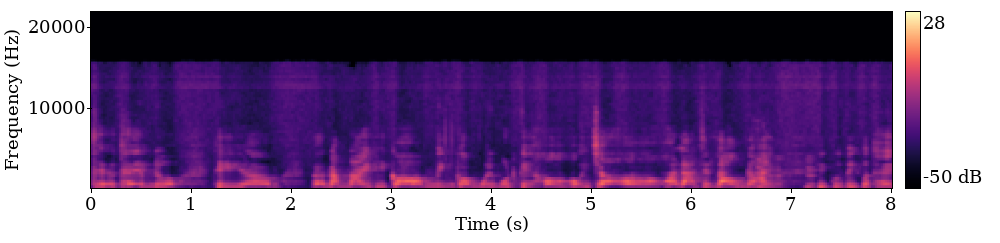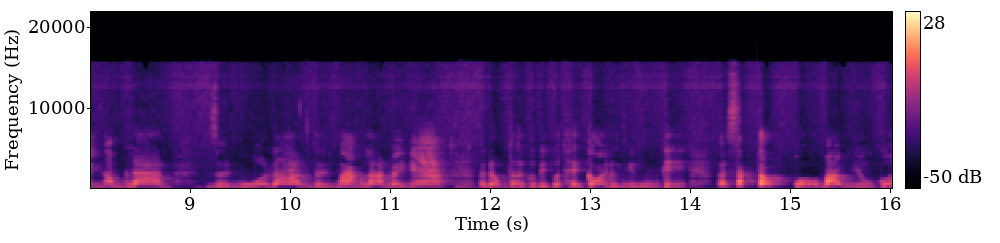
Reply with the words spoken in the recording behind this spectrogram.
thể- thêm được. Thì à, à, năm nay thì có mình có nguyên một cái hội, hội chợ à, hoa lan trên lầu đó Dạ, anh dạ. thì quý vị có thể ngắm lan rồi mua lan rồi mang lan về nhà Dạ. và đồng thời quý vị có thể coi được những cái à, sắc tộc của bao nhiêu à,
